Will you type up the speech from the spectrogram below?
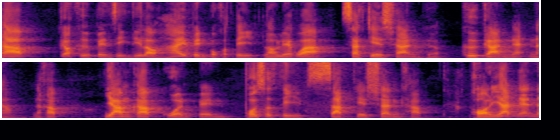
ครับ ก็คือเป็นสิ่งที่เราให้เป็นปกติ เราเรียกว่า suggestion ครับคือการแนะนำนะครับ ย้ำครับควรเป็น positive suggestion ครับ ขออนุญาตแนะน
